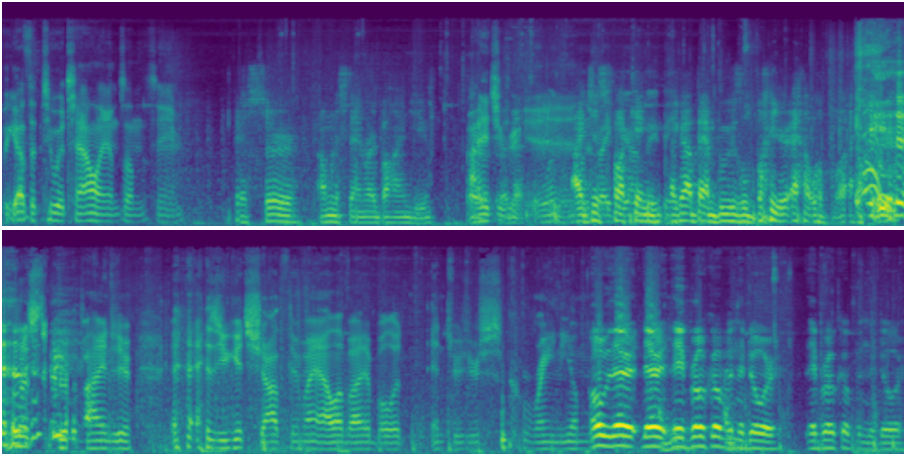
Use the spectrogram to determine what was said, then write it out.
We got the two Italians on the team. Yes, sir. I'm gonna stand right behind you. Why did you? Right uh, Yeah. I just right fucking BP. I got bamboozled by your alibi. I'm gonna stand right behind you. As you get shot through my alibi, a bullet enters your cranium. Oh, they're they're they broke open the door. They broke open the door.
